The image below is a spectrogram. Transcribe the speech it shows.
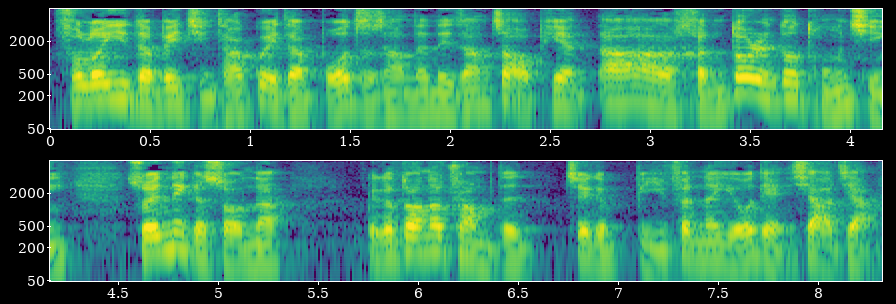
弗洛伊德被警察跪在脖子上的那张照片啊，很多人都同情，所以那个时候呢，这个 Donald Trump 的这个比分呢有点下降。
